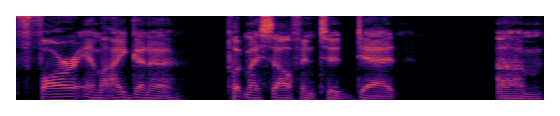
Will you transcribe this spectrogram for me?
far am I gonna put myself into debt? Um,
